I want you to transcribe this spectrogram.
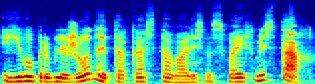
и его приближенные так и оставались на своих местах.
